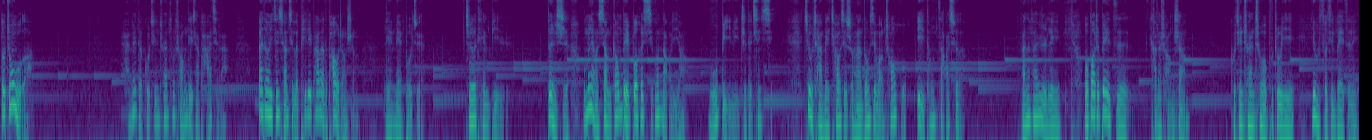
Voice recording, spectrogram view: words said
都中午了。还没等顾青川从床底下爬起来，外头已经响起了噼里啪啦的炮仗声，连绵不绝，遮天蔽日。顿时，我们俩像刚被薄荷洗过脑一样，无比理智的清醒，就差没抄起手上的东西往窗户一通砸去了。翻了翻日历，我抱着被子靠在床上，顾青川趁我不注意。又缩进被子里，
